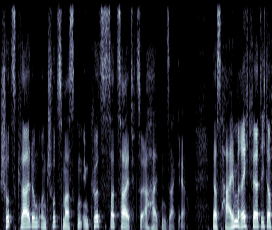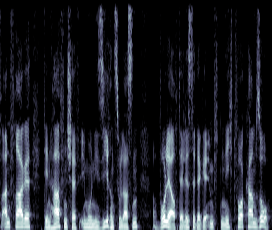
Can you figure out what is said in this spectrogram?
Schutzkleidung und Schutzmasken in kürzester Zeit zu erhalten, sagt er. Das Heim rechtfertigt auf Anfrage, den Hafenchef immunisieren zu lassen, obwohl er auf der Liste der Geimpften nicht vorkam, so.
